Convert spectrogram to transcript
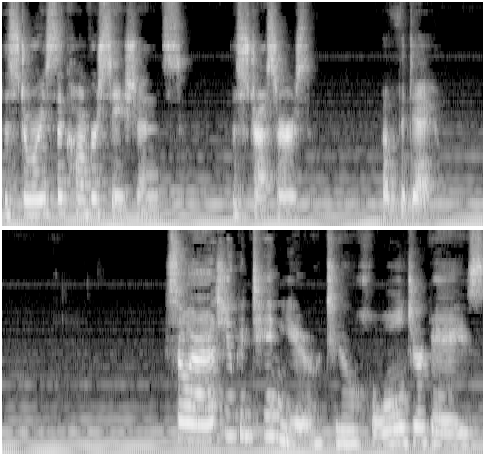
the stories, the conversations, the stressors of the day. So, as you continue to hold your gaze,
